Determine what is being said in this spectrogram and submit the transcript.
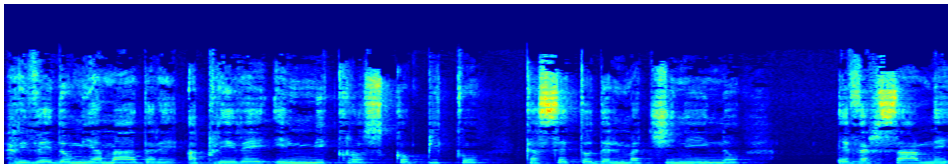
Rivedo mia madre aprire il microscopico cassetto del macinino e versarne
